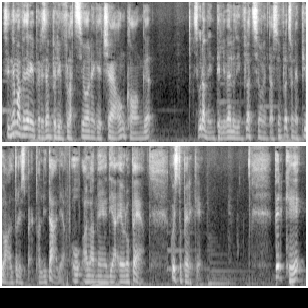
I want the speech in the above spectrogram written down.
Se andiamo a vedere per esempio l'inflazione che c'è a Hong Kong, sicuramente il livello di inflazione, il tasso di inflazione è più alto rispetto all'Italia o alla media europea. Questo perché? Perché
